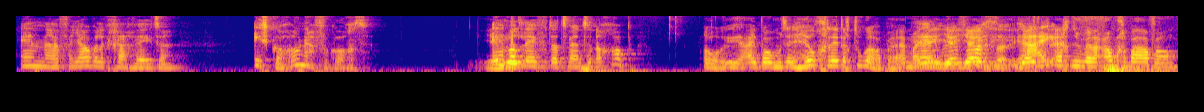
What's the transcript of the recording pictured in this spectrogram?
En eh, van jou wil ik graag weten, is corona verkocht? Jij en bedoelt- wat levert dat Twente nog op? Oh, ja, ik wou meteen heel gretig toehappen, hè? Maar Ja, jij, jij, jij, jij Ja, doet ik- echt nu met een armgebaar van...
